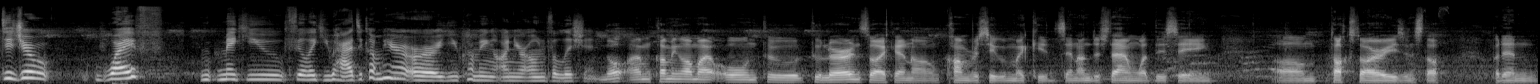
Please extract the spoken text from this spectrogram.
Did your wife make you feel like you had to come here, or are you coming on your own volition? No, I'm coming on my own to, to learn so I can um, conversate with my kids and understand what they're saying, um, talk stories and stuff. But then,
